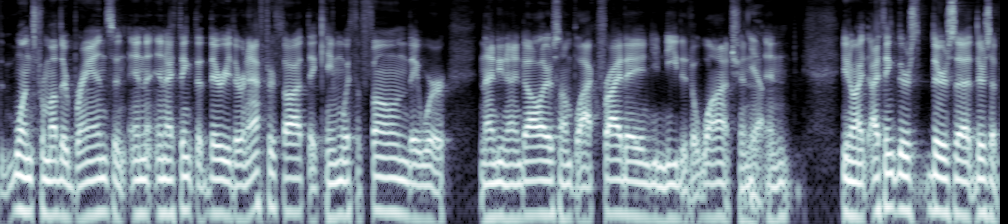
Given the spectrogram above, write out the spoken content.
ones from other brands and, and and I think that they're either an afterthought, they came with a phone, they were $99 on Black Friday and you needed a watch and Yeah. and you know I, I think there's there's a there's a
